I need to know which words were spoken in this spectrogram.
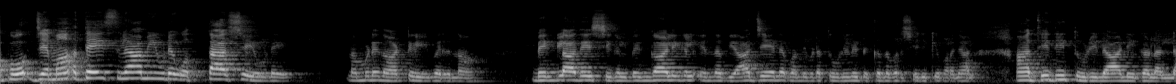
അപ്പോൾ ജമാഅത്തെ ഇസ്ലാമിയുടെ ഒത്താശയോടെ നമ്മുടെ നാട്ടിൽ വരുന്ന ബംഗ്ലാദേശികൾ ബംഗാളികൾ എന്ന വ്യാജേന വന്നിവിടെ തൊഴിലെടുക്കുന്നവർ ശരിക്കും പറഞ്ഞാൽ അതിഥി തൊഴിലാളികളല്ല.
